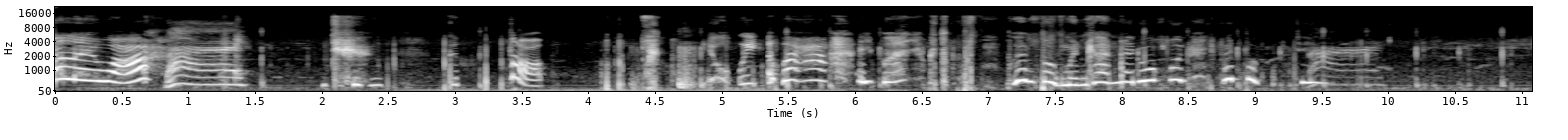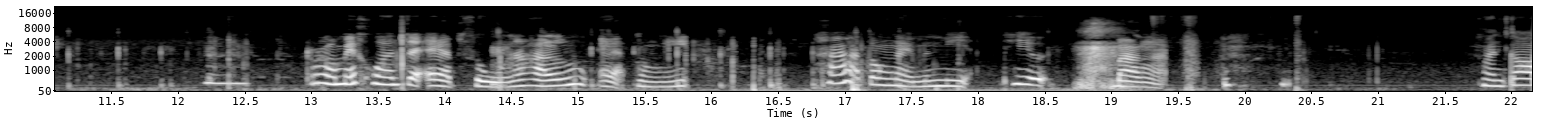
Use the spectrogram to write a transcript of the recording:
อะไรวะก็ตอบ อุ๊ยบ้าไอ้บ้า พื่อนตกเหมือนกันนะทุกคนเพื่อนตกจริงเราไม่ควรจะแอบสูงนะคะเราต้องแอบตรงนี้ ถ้าตรงไหนมันมีที่บังอะ มันก็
